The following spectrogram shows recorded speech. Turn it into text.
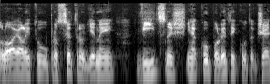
loajalitu uprostřed rodiny víc než nějakou politiku. Takže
